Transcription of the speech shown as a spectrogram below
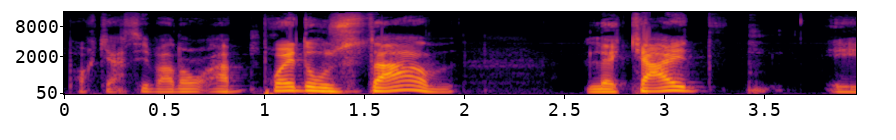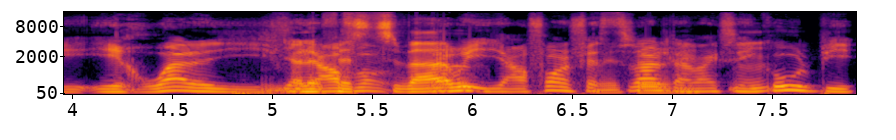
pas quartier, pardon, à Pointe-aux-Outardes, le kite est, est roi. Là, il, Il y a le en font- festival. Ah oui, ils en font un festival vrai. tellement que c'est Mm. cool. Puis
